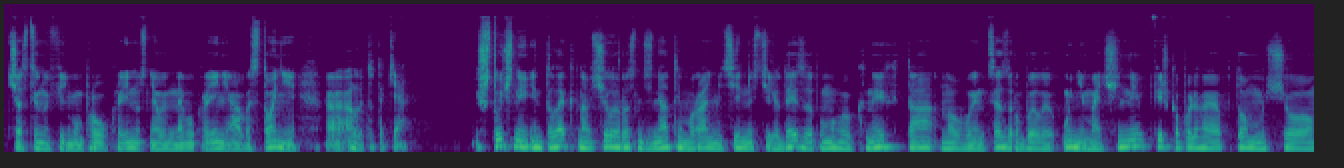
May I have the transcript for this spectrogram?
частину фільму про Україну зняли не в Україні, а в Естонії, е, але то таке. Штучний інтелект навчили розрізняти моральні цінності людей за допомогою книг та новин. Це зробили у Німеччині. Фішка полягає в тому, що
